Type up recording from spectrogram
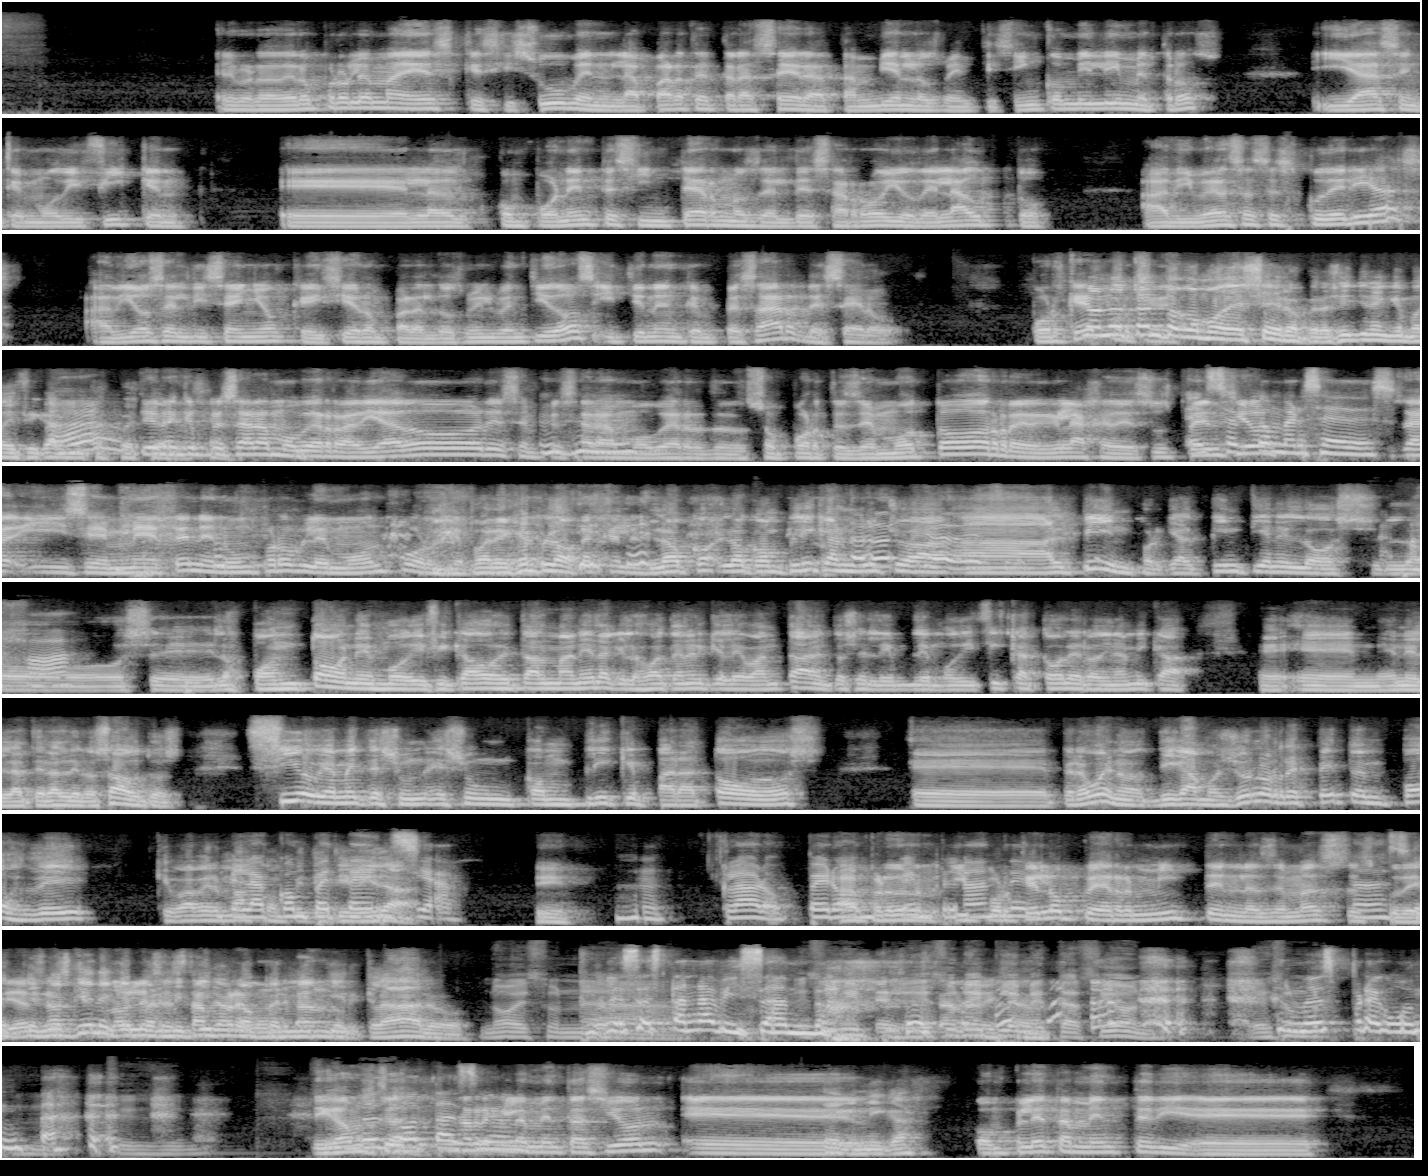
El verdadero problema es que si suben la parte trasera también los 25 milímetros y hacen que modifiquen eh, los componentes internos del desarrollo del auto a diversas escuderías, adiós el diseño que hicieron para el 2022 y tienen que empezar de cero. ¿Por qué? No, no tanto como de cero, pero sí tienen que modificar muchas cuestiones. Tienen que empezar a mover radiadores, empezar a mover soportes de motor, reglaje de suspensión. Excepto Mercedes. y se meten en un problemón porque... Por ejemplo, lo, complican mucho a, Alpine, porque Alpine tiene los, los, eh, los, pontones modificados de tal manera que los va a tener que levantar, entonces le, modifica toda la aerodinámica eh, en, en, el lateral de los autos. Sí, obviamente es un, es un complique para todos, eh, pero bueno, digamos, yo lo respeto en pos de que va a haber más la competencia. Sí. Claro, pero. Ah, perdón, ¿y por qué lo permiten las demás ah, escuderías? que no tiene que, permitir o no permitir, claro. No, es una. Les están avisando. Es, una, implementación. no es pregunta. Digamos que es una reglamentación eh, técnica. Completamente eh,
